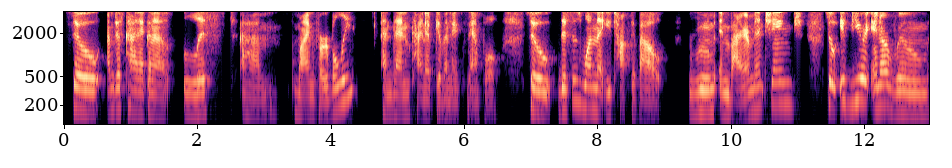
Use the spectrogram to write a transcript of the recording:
So i'm just kind of going to list um, mine verbally and then kind of give an example. So this is one that you talked about room environment change. So if you're in a room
